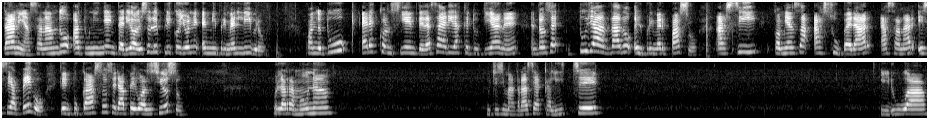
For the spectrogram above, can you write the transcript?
Tania, sanando a tu niña interior. Eso lo explico yo en, mi primer libro. Cuando tú eres consciente de esas heridas que tú tienes, entonces tú ya has dado el primer paso. Así comienza a superar, a sanar ese apego, que en tu caso será apego ansioso. Hola Ramona. Muchísimas gracias, Caliche. Irúa,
